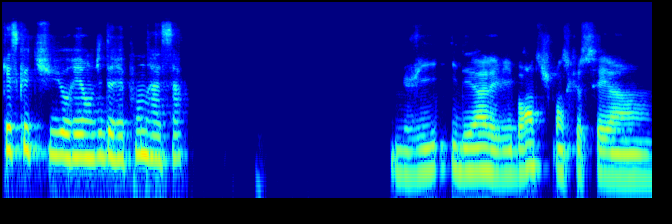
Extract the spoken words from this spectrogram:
Qu'est-ce que tu aurais envie de répondre à ça? Une vie idéale et vibrante, je pense que c'est un...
